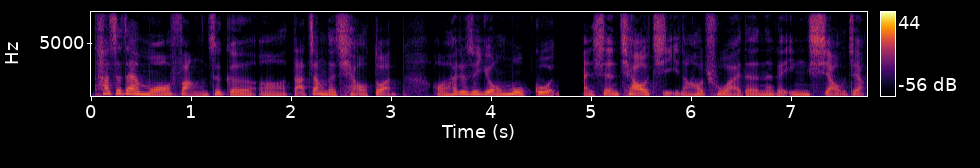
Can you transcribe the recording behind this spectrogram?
他是在模仿这个呃打仗的桥段哦，他就是用木棍喊声敲击，然后出来的那个音效这样，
